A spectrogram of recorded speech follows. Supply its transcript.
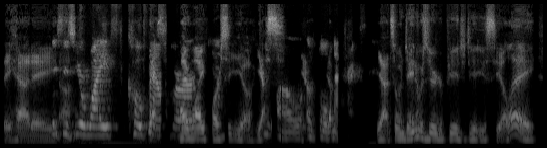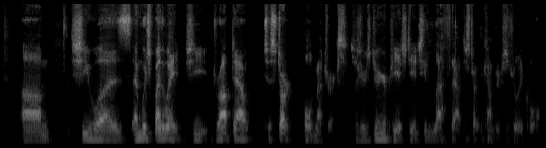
they had a this uh, is your wife co-founder yes, my wife, our CEO. Yes, CEO Yeah. of Bold Yep. Metrics. Yeah. So when Dana was doing her PhD at UCLA, um, she was, and which by the way, she dropped out to start Bold Metrics. So she was doing her PhD and she left that to start the company, which is really cool.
